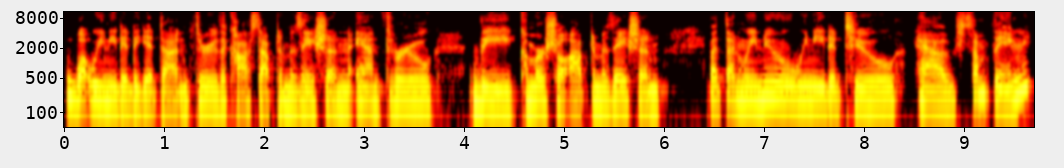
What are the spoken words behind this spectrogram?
what we needed to get done through the cost optimization and through the commercial optimization. But then we knew we needed to have something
